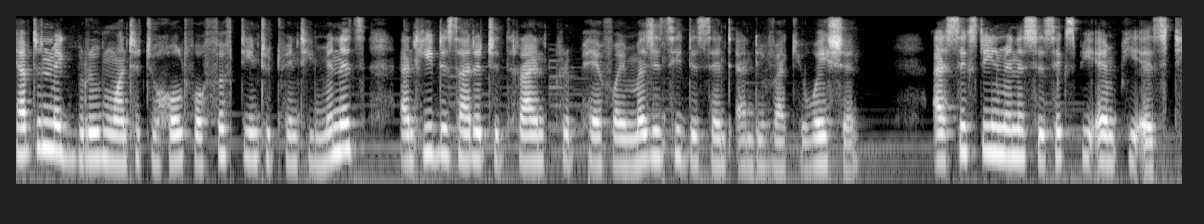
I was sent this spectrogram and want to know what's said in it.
Captain McBroom wanted to hold for 15 to 20 minutes and he decided to try and prepare for emergency descent and evacuation. At 16 minutes to 6 p.m. PST,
